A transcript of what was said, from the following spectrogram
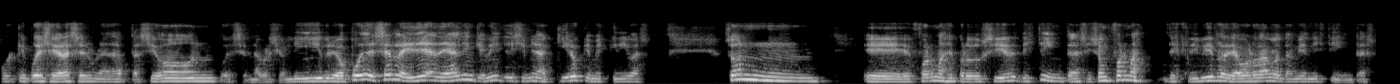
porque puede llegar a ser una adaptación, puede ser una versión libre, o puede ser la idea de alguien que viene y te dice, mira, quiero que me escribas. Son eh, formas de producir distintas y son formas de escribirlo y de abordarlo también distintas.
